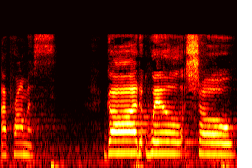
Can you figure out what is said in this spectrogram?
I promise. God will show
